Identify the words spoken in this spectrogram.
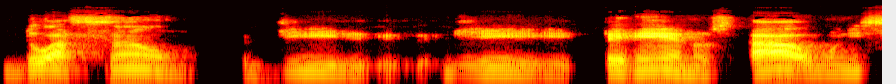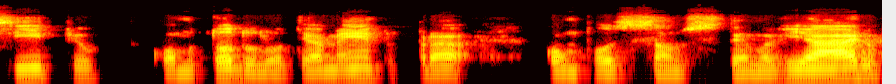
doação de, de terrenos ao município, como todo loteamento, para composição do sistema viário,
